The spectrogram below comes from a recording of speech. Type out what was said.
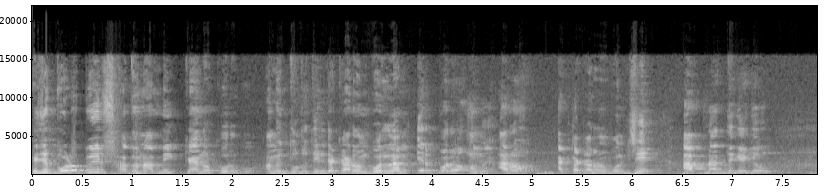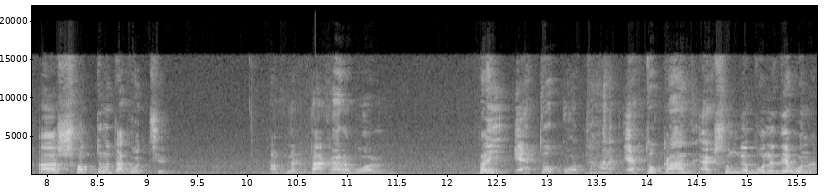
এই যে বড় পীর সাধনা আমি কেন করব। আমি দুটো তিনটে কারণ বললাম এরপরেও আমি আরও একটা কারণ বলছি। আপনার দিকে কেউ শত্রুতা করছে। আপনার টাকার বল। ভাই, এত কথা, এত কাজ একসঙ্গে বলে দেব না।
